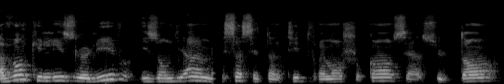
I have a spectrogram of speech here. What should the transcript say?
avant qu'ils lisent le livre, ils ont dit Ah, mais ça, c'est un titre vraiment choquant, c'est insultant.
